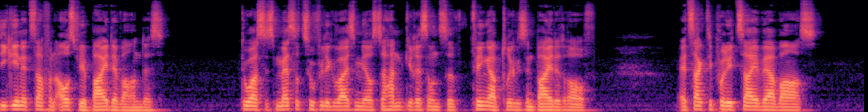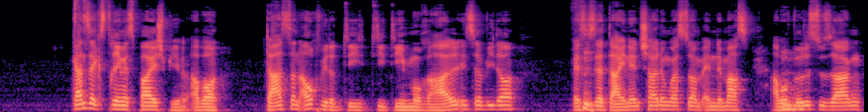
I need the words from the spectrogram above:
Die gehen jetzt davon aus, wir beide waren das. Du hast das Messer zufälligerweise mir aus der Hand gerissen, unsere Fingerabdrücke sind beide drauf. Jetzt sagt die Polizei, wer war's? Ganz extremes Beispiel, aber da ist dann auch wieder die, die, die Moral ist ja wieder, es ist ja deine Entscheidung, was du am Ende machst. Aber Mhm. würdest du sagen,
